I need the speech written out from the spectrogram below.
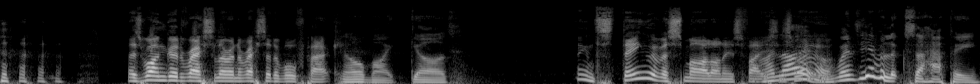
There's one good wrestler and the rest of the Wolfpack. Oh my god. And Sting with a smile on his face I as know. well. When's he ever looked so happy?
